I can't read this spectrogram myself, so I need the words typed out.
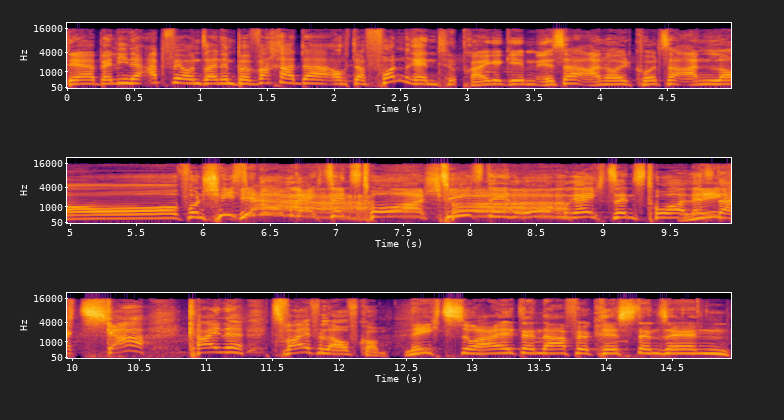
der Berliner Abwehr und seinem Bewacher da auch davon rennt. Freigegeben ist er. Arnold, kurzer Anlauf und schießt ja! den oben rechts ins Tor. Schießt Tor! den oben rechts ins Tor. Lässt da gar kein keine Zweifel aufkommen. Nichts zu halten da für Christensen.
